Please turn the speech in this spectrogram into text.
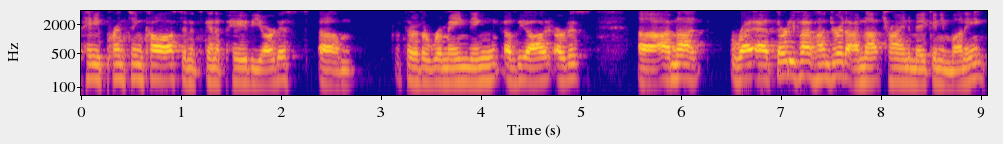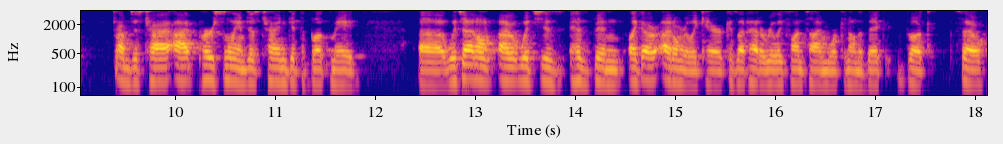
pay printing costs and it's going to pay the artists um, the remaining of the artists uh, i'm not right at 3500 i'm not trying to make any money i'm just trying i personally am just trying to get the book made uh, which i don't I, which is has been like i, I don't really care because i've had a really fun time working on the big book so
